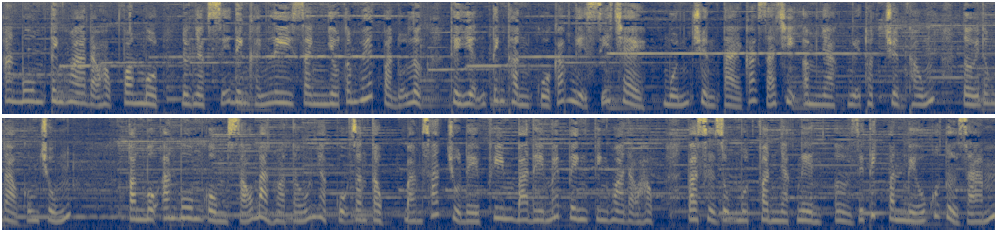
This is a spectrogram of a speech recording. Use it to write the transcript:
album Tinh Hoa Đạo học Von 1 được nhạc sĩ Đinh Khánh Ly dành nhiều tâm huyết và nỗ lực thể hiện tinh thần của các nghệ sĩ trẻ muốn truyền tải các giá trị âm nhạc, nghệ thuật truyền thống tới đông đảo công chúng. Toàn bộ album gồm 6 bản hòa tấu nhạc cụ dân tộc, bám sát chủ đề phim 3D mapping tinh hoa đạo học và sử dụng một phần nhạc nền ở di tích Văn Miếu Quốc Tử Giám.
